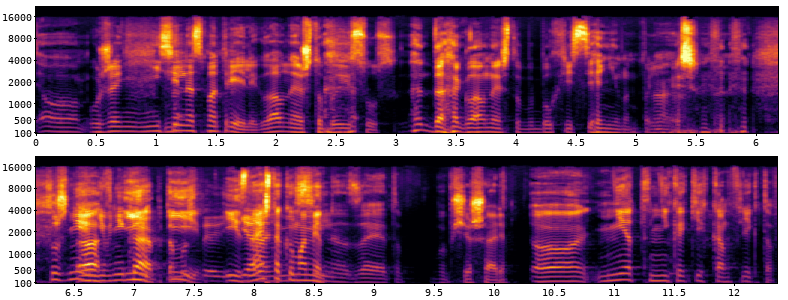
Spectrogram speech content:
Э, уже не сильно смотрели, главное, чтобы Иисус. Да, главное, чтобы был христианином, понимаешь. Слушай, не, не вникаю, потому что и знаешь такой момент за это вообще шарим? Э, нет никаких конфликтов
